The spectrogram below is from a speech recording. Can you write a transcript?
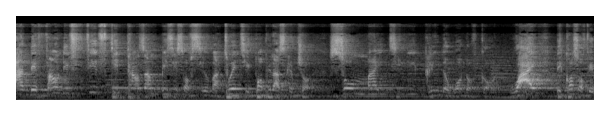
and they found it 50,000 pieces of silver 20 popular scripture. So mightily grew the word of God. Why? Because of a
